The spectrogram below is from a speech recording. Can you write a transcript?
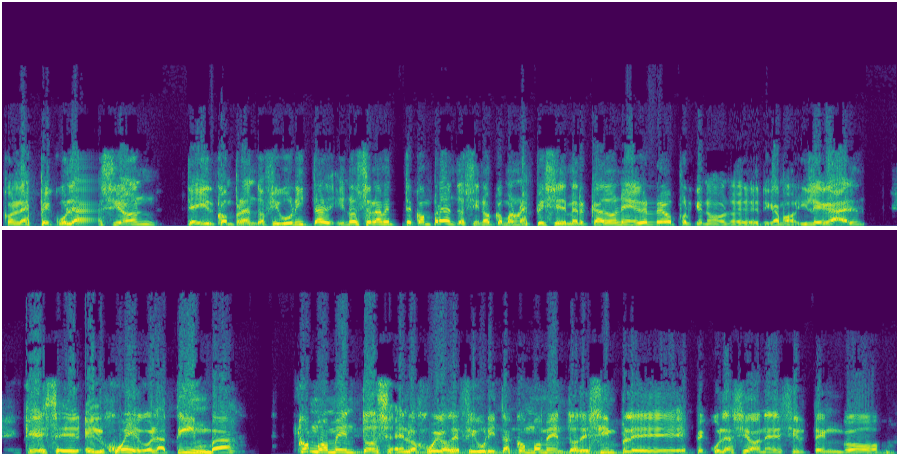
Con la especulación de ir comprando figuritas y no solamente comprando, sino como en una especie de mercado negro, porque no, no, eh, digamos, ilegal, que es el, el juego, la timba, con momentos en los juegos de figuritas, con momentos de simple especulación, es decir, tengo,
